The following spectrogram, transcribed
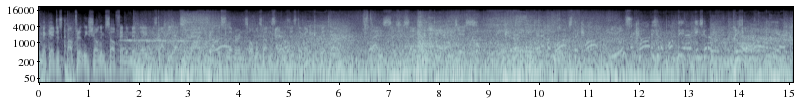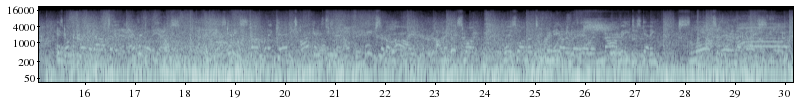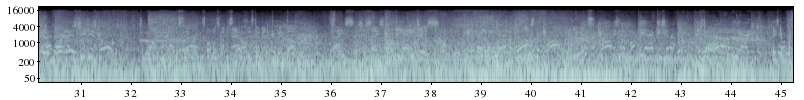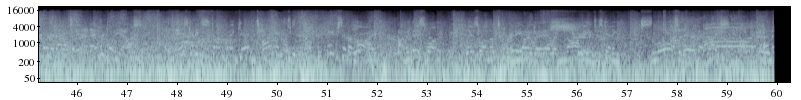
miCKe just confidently showing himself in the mid lane. He's got the S and Y, he's got the sliver, and he's almost got the stand resist. They're gonna commit though. Nice, as you say, got the Aegis. Can they even get him at once? They can't. Heals. They can't. He's gonna pop the egg. He's gonna he's gonna head over to the egg. He's got the chrono down onto everybody else. He is getting stunned, but again, Taiga comes in, keeps him alive. I mean, this one, this one looks pretty there it is, GG's gone. To wide, he's got the sliver, and he's almost got the stand resist. They're gonna commit though. Nice, as you say, he's got the Aegis. Can they even get him at once? They can't. Heals. They can't. He's gonna pop the egg. He's gonna he's gonna head over to the egg. He's got the chrono down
